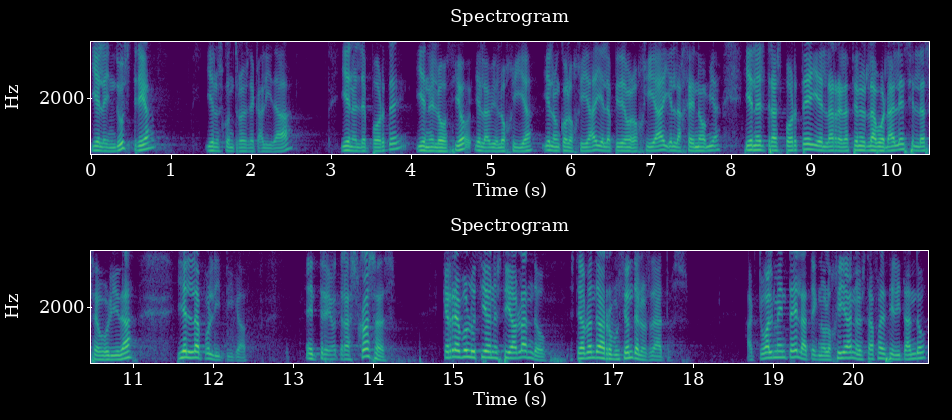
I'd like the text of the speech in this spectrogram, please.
y en la industria y en los controles de calidad y en el deporte y en el ocio y en la biología y en la oncología y en la epidemiología y en la genomia y en el transporte y en las relaciones laborales y en la seguridad y en la política, entre otras cosas. ¿Qué revolución estoy hablando? Estoy hablando de la revolución de los datos. Actualmente la tecnología nos está facilitando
